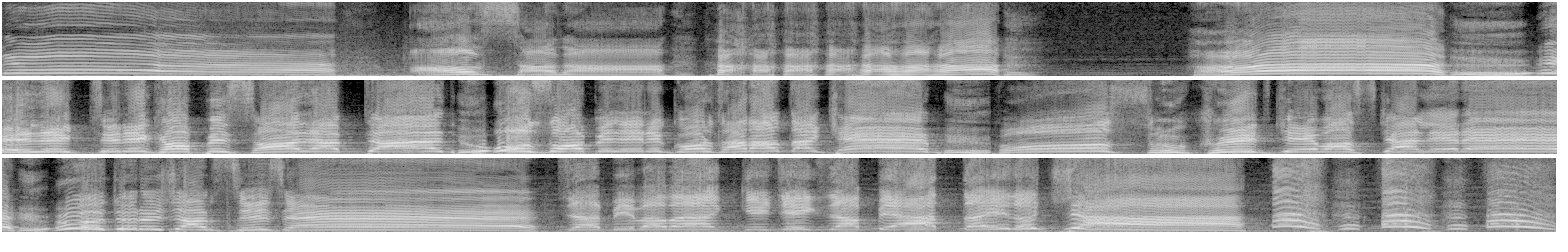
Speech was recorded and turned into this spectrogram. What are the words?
Hı. Al sana. Ha! Elektrik hapishanemden o zombileri kurtaran da kim? O Squid Game askerleri! Öldüreceğim sizi! Zombi baba küçük zombi atlayın uçağa. Ah, ah, ah.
